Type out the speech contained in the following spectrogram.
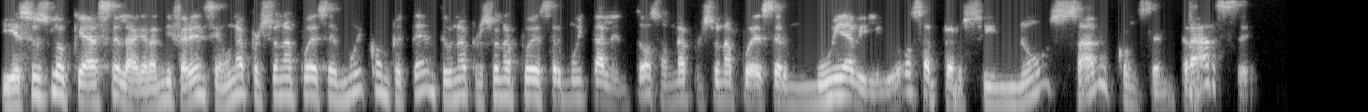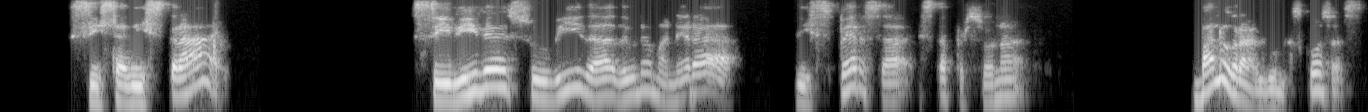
Y eso es lo que hace la gran diferencia. Una persona puede ser muy competente, una persona puede ser muy talentosa, una persona puede ser muy habilidosa, pero si no sabe concentrarse, si se distrae, si vive su vida de una manera dispersa, esta persona va a lograr algunas cosas,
